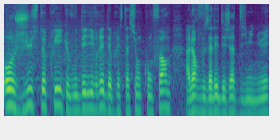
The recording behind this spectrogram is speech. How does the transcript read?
au juste prix, que vous délivrez des prestations conformes, alors vous allez déjà diminuer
